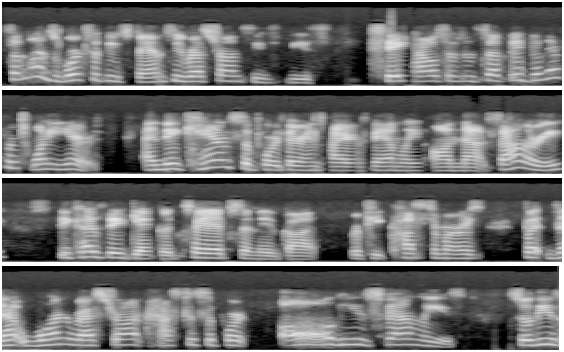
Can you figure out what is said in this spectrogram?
sometimes works at these fancy restaurants, these these steakhouses and stuff. They've been there for 20 years and they can support their entire family on that salary because they get good tips and they've got repeat customers. But that one restaurant has to support all these families. So these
